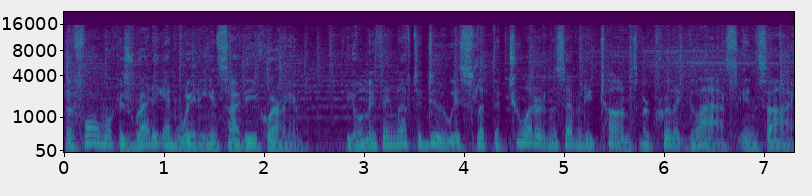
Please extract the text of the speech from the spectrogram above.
The formwork is ready and waiting inside the aquarium. The only thing left to do is slip the 270 tons of acrylic glass inside.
